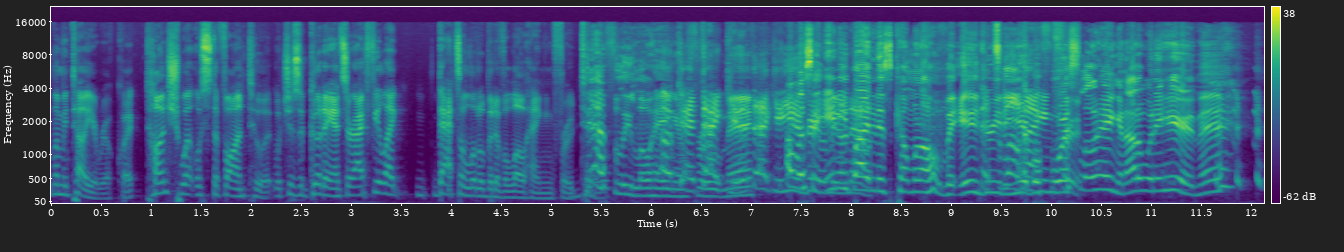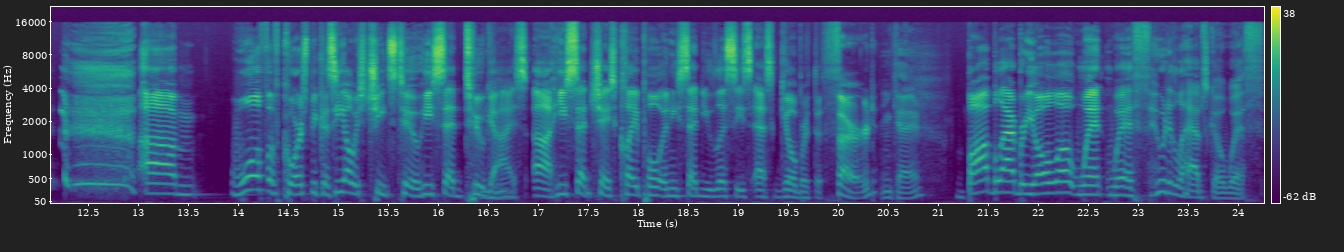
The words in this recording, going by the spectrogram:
Let me tell you real quick. Tunch went with Stephon Tuitt, which is a good answer. I feel like that's a little bit of a low hanging fruit too. Definitely low hanging Okay, fruit, thank you, man. thank you. You I would say that anybody that's coming off of an injury That's the year before is fruit. slow hanging. I don't want to hear it, man. Um, Wolf, of course, because he always cheats too. He said 2 guys. Uh, he said Chase Claypool and he said Ulysses S. Gilbert III. Okay. Bob Labriola went with who did Labs go with?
